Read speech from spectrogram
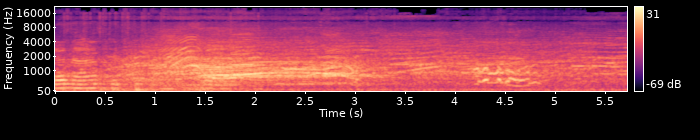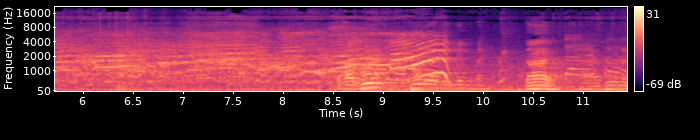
แล้วนะขอขอพูดพูดอะไรนิดนึงไหมได้ อ่าพูดอะไร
